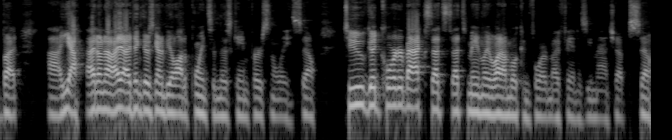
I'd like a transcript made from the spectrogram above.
but uh, yeah, I don't know. I, I think there's going to be a lot of points in this game personally. So two good quarterbacks. That's that's mainly what I'm looking for in my fantasy matchups. So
